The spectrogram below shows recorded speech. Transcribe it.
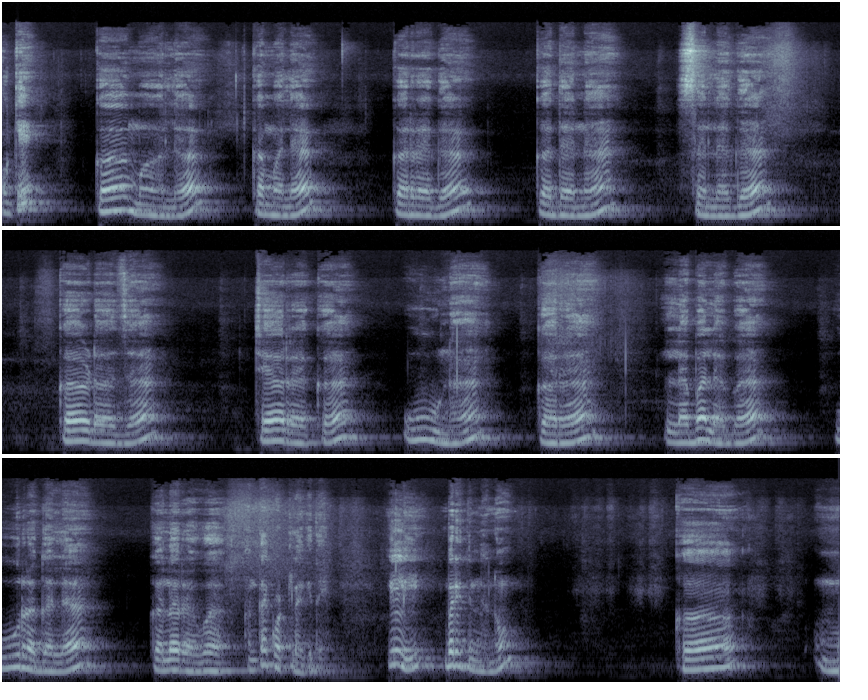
ಓಕೆ ಕಮಲ ಕಮಲ, ಕರಗ, ಕದನ, ಸಲಗ, ಕಡಜ, ಚರಕ ಊಣ ಕರ, ಲಬಲಬ, ಊರಗಲ, ಕಲರವ ಅಂತ ಕೊಟ್ಟಲಾಗಿದೆ ಇಲ್ಲಿ ಬರೀತೀನಿ ನಾನು. ಕ, ಮ,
